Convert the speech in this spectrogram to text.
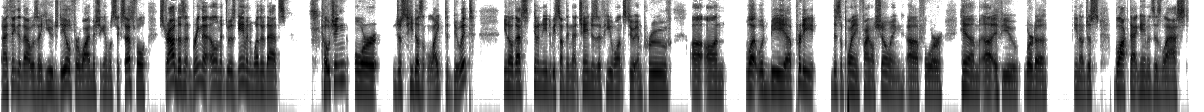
And I think that that was a huge deal for why Michigan was successful. Stroud doesn't bring that element to his game, and whether that's coaching or just he doesn't like to do it, you know, that's going to need to be something that changes if he wants to improve uh, on what would be a pretty disappointing final showing uh, for him uh, if you were to, you know, just block that game as his last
